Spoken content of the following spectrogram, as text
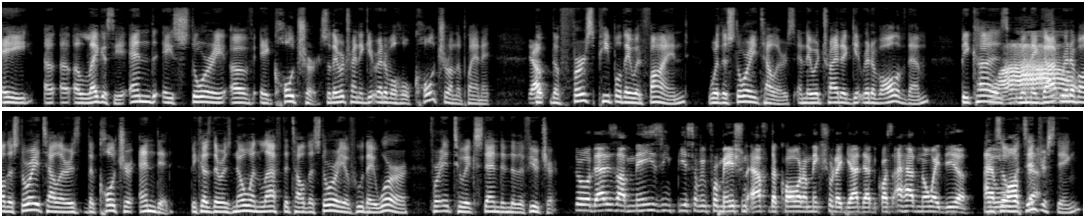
a, a a legacy, end a story of a culture. So they were trying to get rid of a whole culture on the planet. Yep. The, the first people they would find were the storytellers, and they would try to get rid of all of them because when they got rid of all the storytellers, the culture ended because there was no one left to tell the story of who they were for it to extend into the future. So that is an amazing piece of information after the call, and I make sure I get that because I had no idea. I so what's that. interesting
